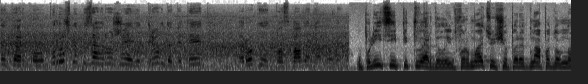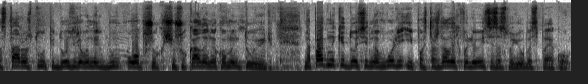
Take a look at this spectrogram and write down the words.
тепер правопорушнику загрожує від 3 до 5 років позбавлення волі. У поліції підтвердили інформацію, що перед нападом на старосту у підозрюваних був обшук, що шукали, не коментують. Нападники досі на волі і постраждали хвилюються за свою безпеку.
